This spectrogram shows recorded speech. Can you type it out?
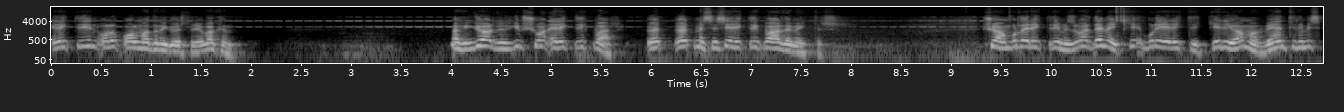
Elektriğin olup olmadığını gösteriyor. Bakın. Bakın gördüğünüz gibi şu an elektrik var. Öt, ötme sesi elektrik var demektir. Şu an burada elektriğimiz var. Demek ki buraya elektrik geliyor ama ventilimiz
